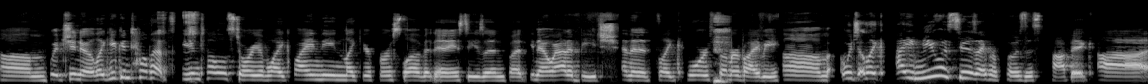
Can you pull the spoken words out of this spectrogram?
um, which you know, like you can tell that you can tell the story of like finding like your first love at any season, but you know, at a beach, and then it's like more summer vibey. Um, which like I knew as soon as I proposed this topic, uh,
